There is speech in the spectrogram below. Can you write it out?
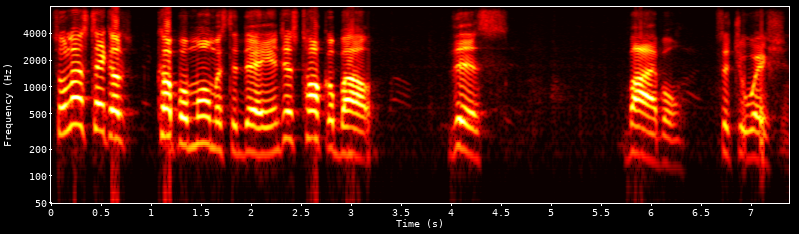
So let's take a couple moments today and just talk about this Bible situation.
